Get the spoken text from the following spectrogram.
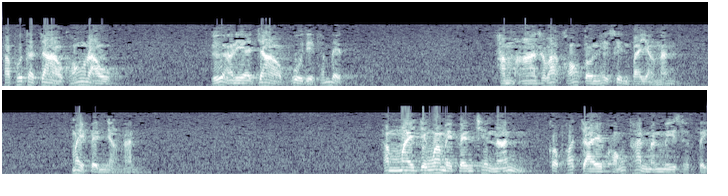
พระพุทธเจ้าของเรา หรืออริยเจ้าผู้ที่สำเร็จทำอาสวะของตนให้สิ้นไปอย่างนั้น ไม่เป็นอย่างนั้นทำไมจึงว่าไม่เป็นเช่นนั้น ก็เพราะใจของท่านมันมีสติ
